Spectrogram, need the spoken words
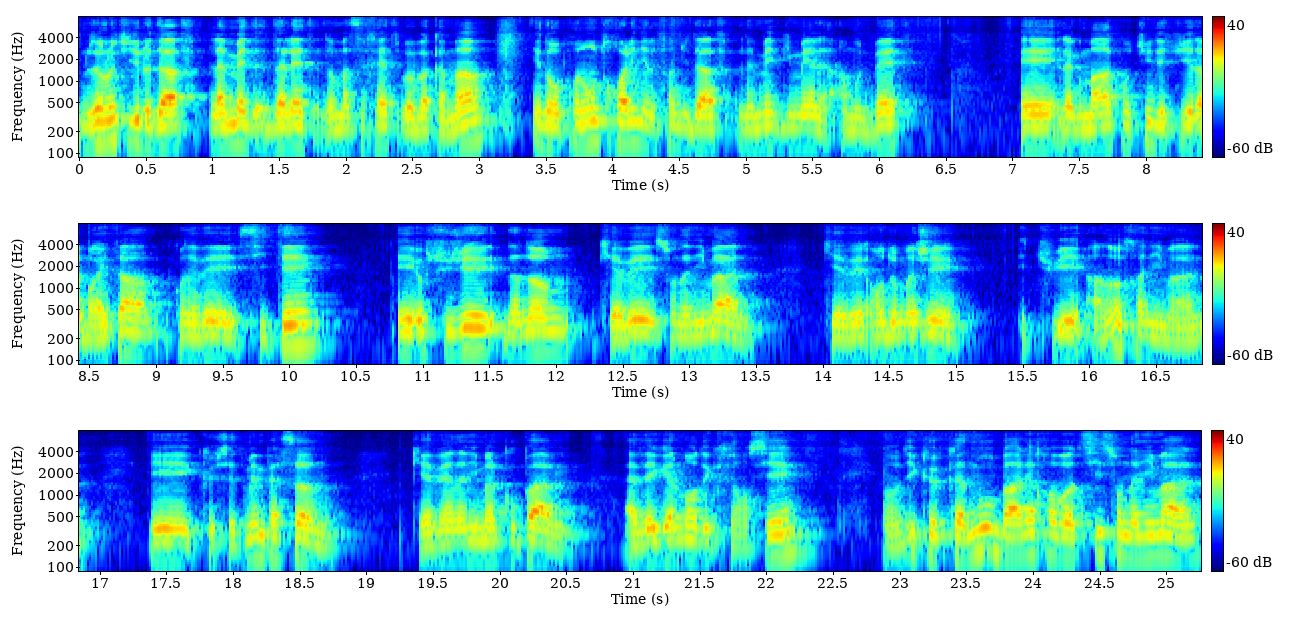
Nous allons étudier le DAF, la Med Dalet dans Masechet Babakama, et nous reprenons trois lignes à la fin du DAF, la Med Gimel Amoudbet, et la Gemara continue d'étudier la Braïta qu'on avait citée, et au sujet d'un homme qui avait son animal, qui avait endommagé et tué un autre animal, et que cette même personne, qui avait un animal coupable, avait également des créanciers, et on dit que Kadmou Baale Chovot, si son animal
